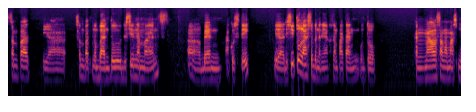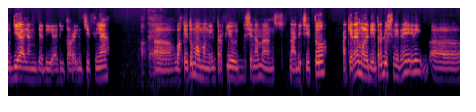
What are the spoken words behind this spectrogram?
sempat ya sempat ngebantu The Cinnamons uh, band akustik ya di situlah sebenarnya kesempatan untuk kenal sama Mas Mudia yang jadi editor in chiefnya. Okay. Uh, eh, waktu itu mau menginterview The Cinnamons. Nah di situ akhirnya mulai diintroduce nih ini ini uh,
